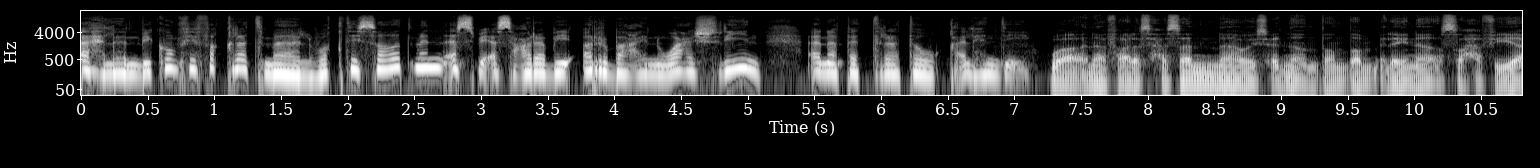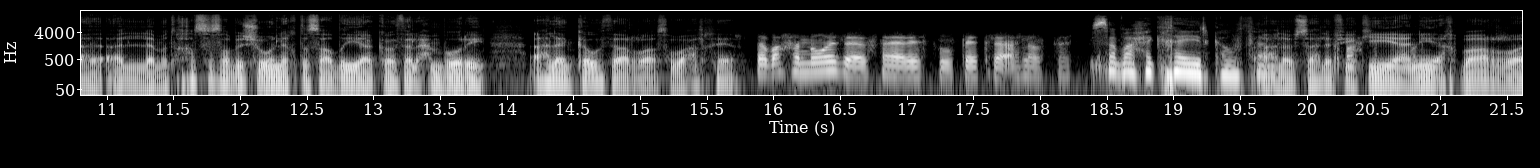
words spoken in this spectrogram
أهلا بكم في فقرة مال واقتصاد من أس بي أس عربي 24 أنا بترا طوق الهندي. وأنا فارس حسن ويسعدنا أن تنضم إلينا الصحفية المتخصصة بالشؤون الاقتصادية كوثر الحنبوري. أهلا كوثر صباح الخير. صباح النور فارس وبترا أهلا وسهلا. صباحك خير كوثر. أهلا وسهلا فيك يعني أخبار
